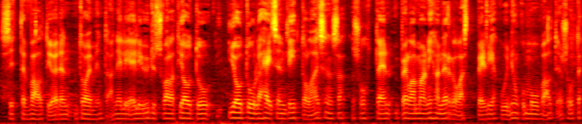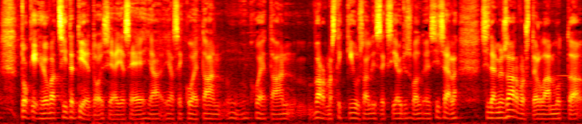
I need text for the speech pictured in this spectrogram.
sitten valtioiden toimintaan. Eli, eli Yhdysvallat joutuu, joutuu läheisen liittolaisensa suhteen pelaamaan ihan erilaista peliä kuin jonkun muun valtion suhteen. Toki he ovat siitä tietoisia ja se, ja, ja se koetaan, koetaan varmasti kiusalliseksi ja Yhdysvaltojen sisällä sitä myös arvostellaan, mutta,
